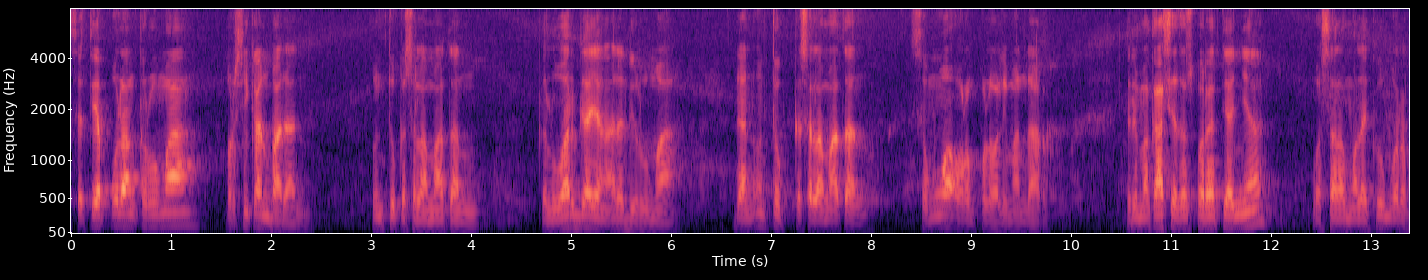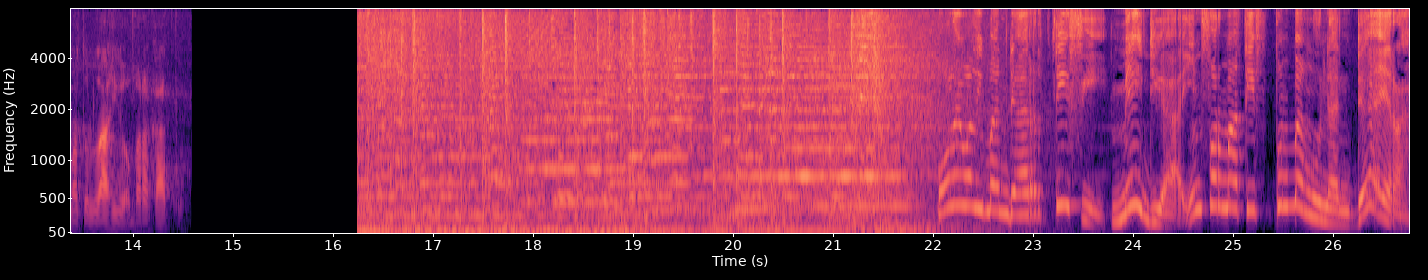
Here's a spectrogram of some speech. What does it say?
Setiap pulang ke rumah, bersihkan badan untuk keselamatan keluarga yang ada di rumah dan untuk keselamatan semua orang Pulau Limandar. Terima kasih atas perhatiannya. Wassalamualaikum warahmatullahi wabarakatuh. Mandar TV, media informatif pembangunan daerah.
